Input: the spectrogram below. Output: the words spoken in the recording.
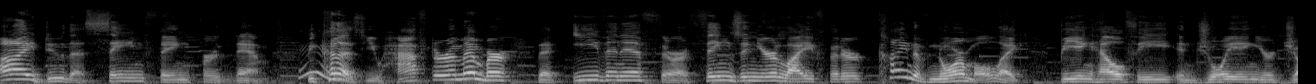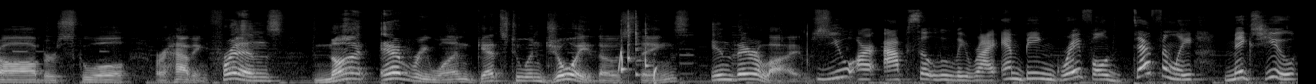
I do the same thing for them. Because you have to remember that even if there are things in your life that are kind of normal, like being healthy, enjoying your job or school, or having friends, not everyone gets to enjoy those things in their lives. You are absolutely right. And being grateful definitely makes you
